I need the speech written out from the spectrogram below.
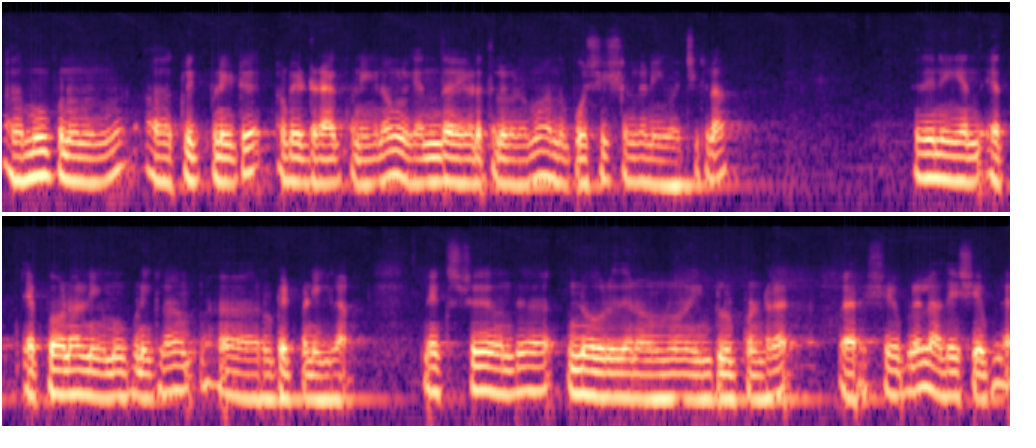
அதை மூவ் பண்ணணும்னா அதை கிளிக் பண்ணிவிட்டு அப்படியே ட்ராக் பண்ணிங்கன்னா உங்களுக்கு எந்த இடத்துல வேணுமோ அந்த பொசிஷனில் நீங்கள் வச்சுக்கலாம். இது நீங்கள் எத் எப்போ வேணாலும் நீங்கள் மூவ் பண்ணிக்கலாம் ரொட்டேட் பண்ணிக்கலாம். நெக்ஸ்ட்டு வந்து இன்னொரு இதை நான் இன்னொரு இன்க்ளூட் பண்ணுறேன் வேறு ஷேப்பில் இல்லை அதே ஷேப்பில்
